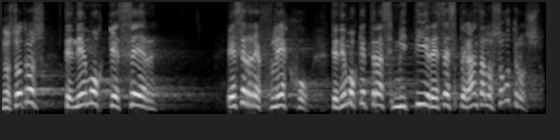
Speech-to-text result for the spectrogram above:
Nosotros tenemos que ser ese reflejo, tenemos que transmitir esa esperanza a los otros.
